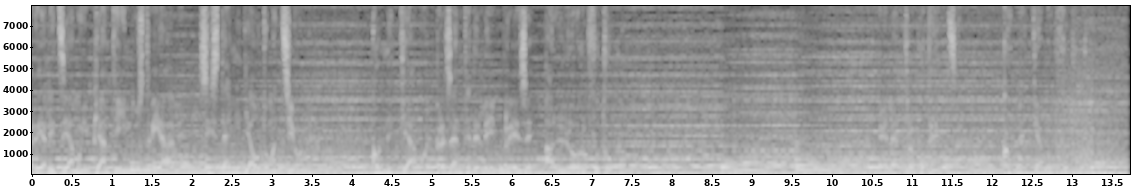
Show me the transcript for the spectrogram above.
Realizziamo impianti industriali, sistemi di automazione. Connettiamo il presente delle imprese al loro futuro. Elettropotenza. Connettiamo il futuro.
